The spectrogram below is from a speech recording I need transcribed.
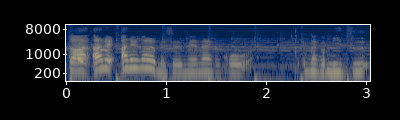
とあ、あれ、あれがあるんですよね。なんかこう、なんか水。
